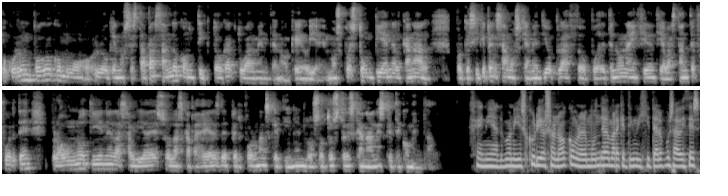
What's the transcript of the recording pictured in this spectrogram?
ocurre un poco como lo que nos está pasando con TikTok actualmente, ¿no? Que, oye, hemos puesto un pie en el canal porque sí que pensamos que a medio plazo puede tener una incidencia bastante fuerte, pero aún no tiene las habilidades o las capacidades de performance que tienen los otros tres canales que te he comentado. Genial. Bueno, y es curioso, ¿no? Como en el mundo de marketing digital, pues a veces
